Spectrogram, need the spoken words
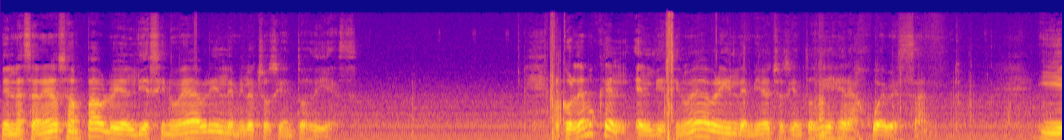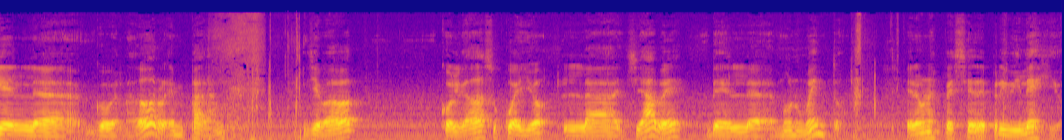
del Nazareno San Pablo y el 19 de abril de 1810. Recordemos que el, 19 de abril de 1810 era jueves santo y el eh, gobernador en Paran llevaba colgada a su cuello la llave del eh, monumento era una especie de privilegio.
